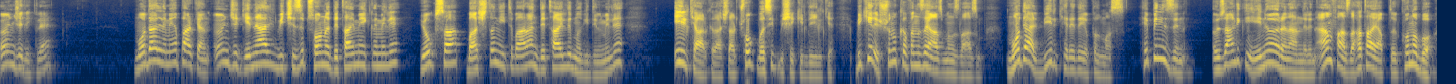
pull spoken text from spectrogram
öncelikle modelleme yaparken önce genel bir çizip sonra detay mı eklemeli yoksa baştan itibaren detaylı mı gidilmeli? İlki arkadaşlar çok basit bir şekilde ilki. Bir kere şunu kafanıza yazmanız lazım. Model bir kerede yapılmaz. Hepinizin özellikle yeni öğrenenlerin en fazla hata yaptığı konu bu.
